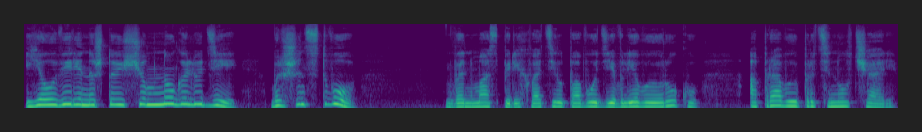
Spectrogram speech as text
И я уверена, что еще много людей, большинство. Венмас перехватил поводья в левую руку, а правую протянул Чари.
